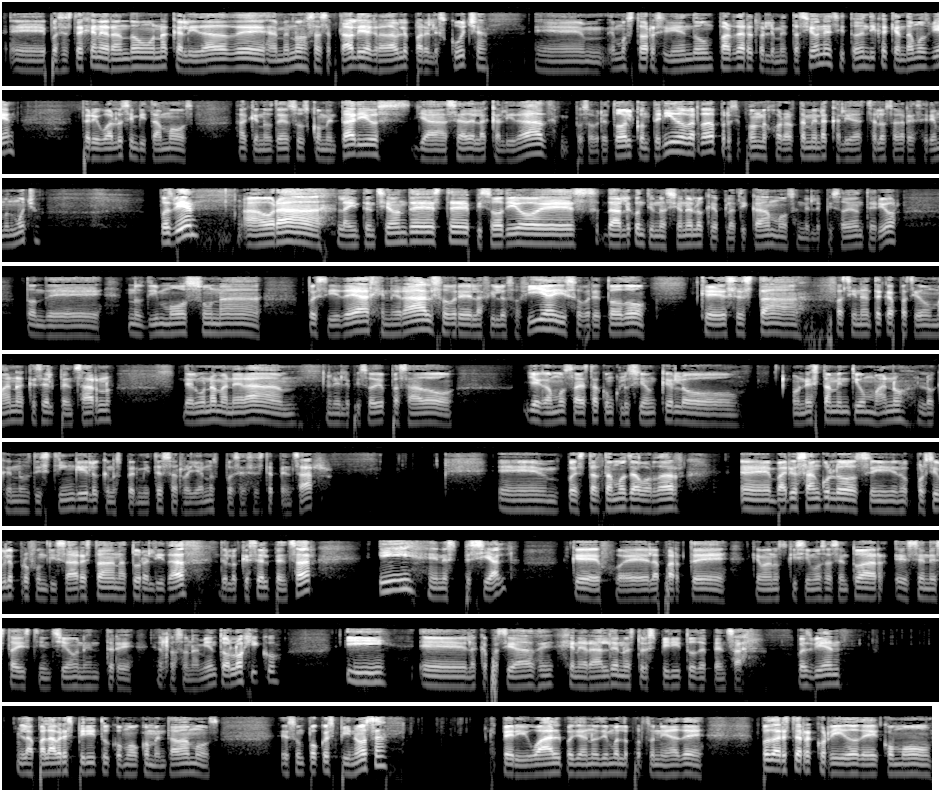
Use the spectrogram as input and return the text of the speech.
eh, pues esté generando una calidad de al menos aceptable y agradable para el escucha. Em, hemos estado recibiendo un par de retroalimentaciones y todo indica que andamos bien, pero igual los invitamos a que nos den sus comentarios, ya sea de la calidad, pues sobre todo el contenido, ¿verdad? Pero si pueden mejorar también la calidad, se los agradeceríamos mucho. Pues bien, ahora la intención de este episodio es darle continuación a lo que platicábamos en el episodio anterior, donde nos dimos una pues idea general sobre la filosofía y sobre todo que es esta fascinante capacidad humana que es el pensar, De alguna manera, en el episodio pasado llegamos a esta conclusión que lo honestamente humano, lo que nos distingue y lo que nos permite desarrollarnos, pues es este pensar. Eh, pues tratamos de abordar eh, varios ángulos y lo posible profundizar esta naturalidad de lo que es el pensar y en especial que fue la parte que más nos quisimos acentuar, es en esta distinción entre el razonamiento lógico y eh, la capacidad en general de nuestro espíritu de pensar. Pues bien, la palabra espíritu, como comentábamos, es un poco espinosa, pero igual pues ya nos dimos la oportunidad de pues, dar este recorrido de cómo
